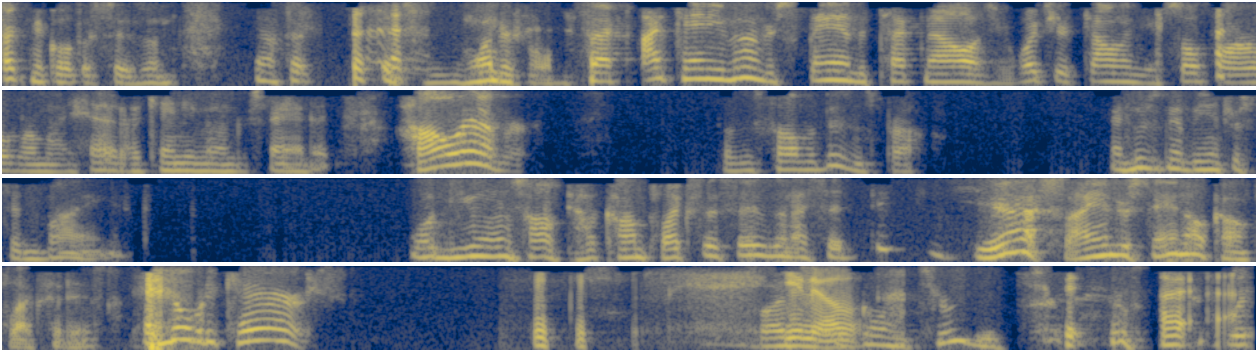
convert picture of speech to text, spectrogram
technical this is. And I thought, it's wonderful. In fact, I can't even understand the technology. What you're telling me is so far over my head, I can't even understand it. However, it solve a business problem? And who's going to be interested in buying it? Well, do you understand how, how complex this is? And I said, yes, I understand how complex it is. But nobody cares. you know, I, with,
